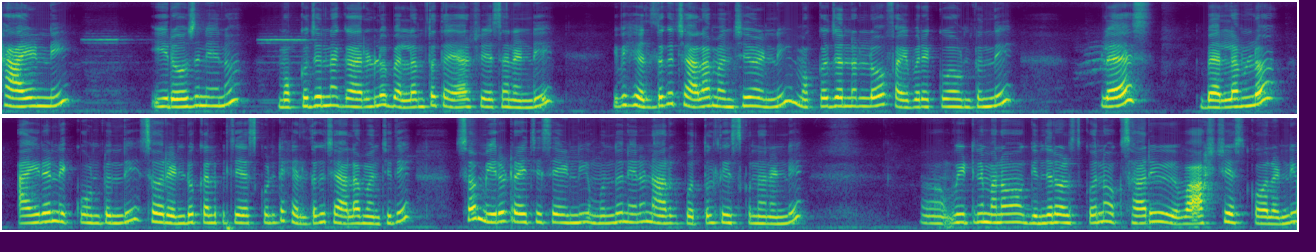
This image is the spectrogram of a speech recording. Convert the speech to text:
హాయ్ అండి. ఈరోజు నేను మొక్కజొన్న గారెలు బెల్లంతో తయారు చేశానండి. ఇవి హెల్త్కి చాలా మంచివండి. మొక్కజొన్నల్లో ఫైబర్ ఎక్కువ ఉంటుంది. ప్లస్ బెల్లంలో ఐరన్ ఎక్కువ ఉంటుంది. సో రెండు కలిపి చేసుకుంటే హెల్త్కి చాలా మంచిది. సో మీరు ట్రై చేసేయండి. ముందు నేను నాలుగు పొత్తులు తీసుకున్నానండి. వీటిని మనం గింజలు వలుసుకొని ఒకసారి వాష్ చేసుకోవాలండి.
